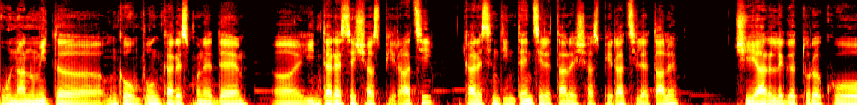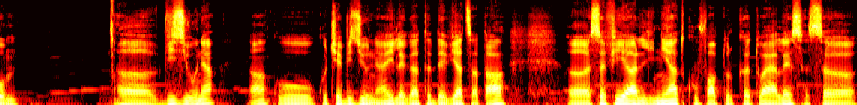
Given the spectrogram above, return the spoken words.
un anumit, uh, încă un punct care spune de uh, interese și aspirații, care sunt intențiile tale și aspirațiile tale, și are legătură cu uh, viziunea, da? cu, cu ce viziune ai legată de viața ta, uh, să fie aliniat cu faptul că tu ai ales să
